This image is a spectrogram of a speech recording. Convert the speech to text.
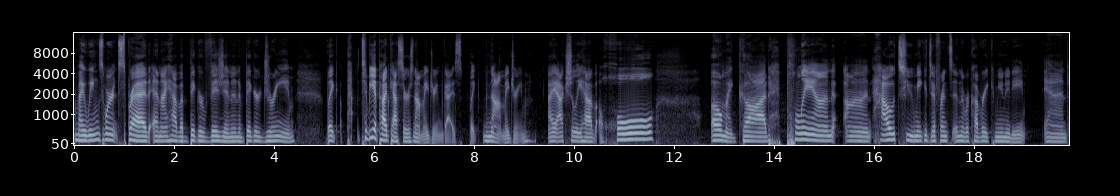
my wings weren't spread and I have a bigger vision and a bigger dream like to be a podcaster is not my dream, guys. Like not my dream. I actually have a whole oh my god plan on how to make a difference in the recovery community and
